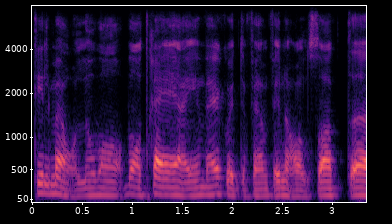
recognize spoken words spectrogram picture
till mål och var, var trea i en V75 final så att eh,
